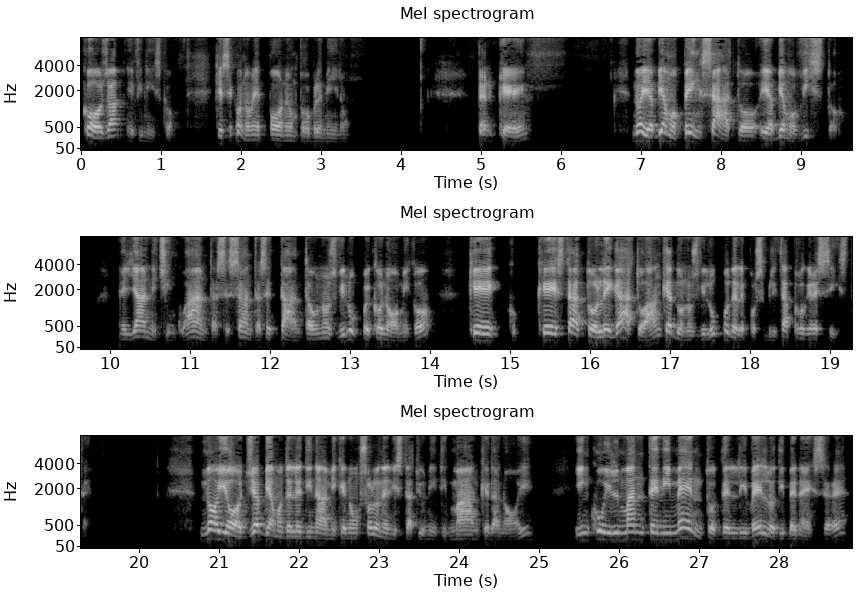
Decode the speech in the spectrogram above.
Cosa, e finisco, che secondo me pone un problemino. Perché noi abbiamo pensato e abbiamo visto negli anni 50, 60, 70 uno sviluppo economico che, che è stato legato anche ad uno sviluppo delle possibilità progressiste. Noi oggi abbiamo delle dinamiche non solo negli Stati Uniti, ma anche da noi, in cui il mantenimento del livello di benessere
